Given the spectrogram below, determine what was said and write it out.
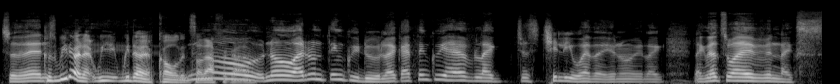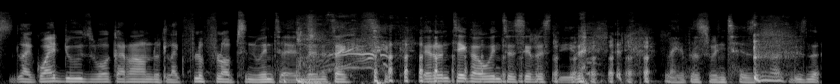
So then Because we don't have, we, we don't have cold in South no, Africa. No, no, I don't think we do. Like I think we have like just chilly weather, you know, like like that's why even like like white dudes walk around with like flip flops in winter, and then it's like, it's like they don't take our winter seriously. You know? like this winter is not, is not.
